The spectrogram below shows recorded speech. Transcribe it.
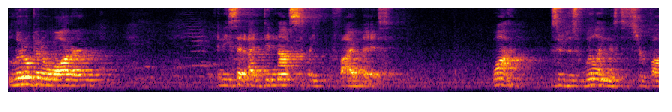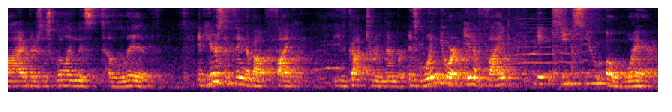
little bit of water. And he said, I did not sleep for five days. Why? Because there's this willingness to survive, there's this willingness to live. And here's the thing about fighting you've got to remember is when you are in a fight, it keeps you aware.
